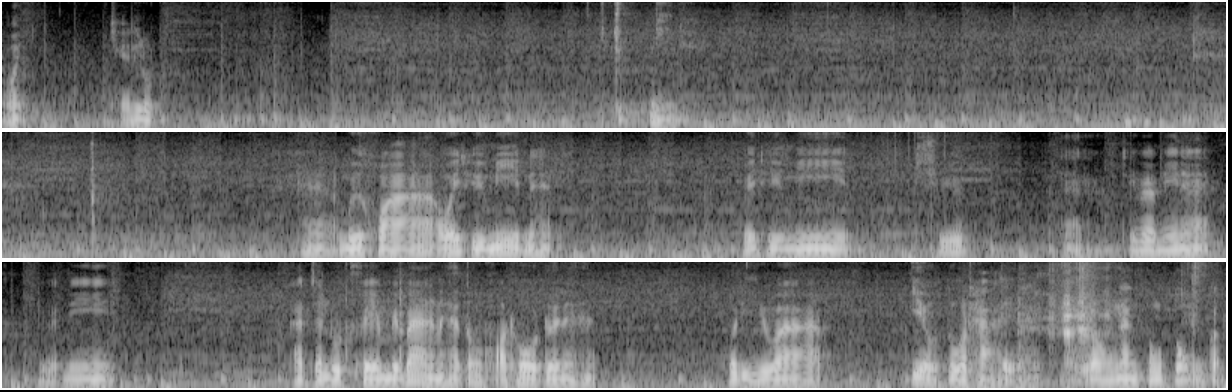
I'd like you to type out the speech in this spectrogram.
โอ้ยแขนหลุดจุ๊บนี่อ่ามือขวาเอาไว้ถือมีดนะฮะ ไว้ถือมีดชึบ อ่าถือแบบนี้นะฮะแบบนี้ อาจจะหลุดเฟรมไปบ้างนะฮะต้องขอโทษด้วยนะฮะพอดีว่าเอี้ยวตัวถ่ายลองนั่งตรงๆก่อน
